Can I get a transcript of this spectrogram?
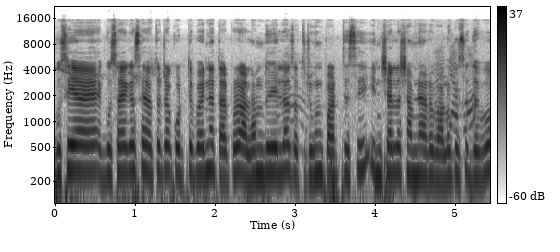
গুছিয়ে, গুছায় গেছে অতটা করতে পারি না। তারপর আলহামদুলিল্লাহ যতটুকু পারতেছি। ইনশাল্লাহ সামনে আরও ভালো কিছু দেবো।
